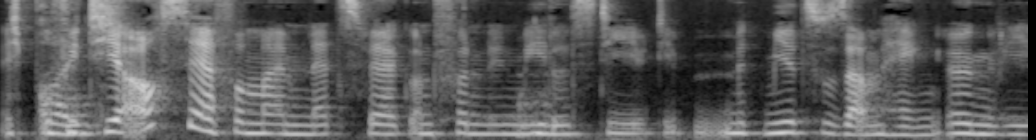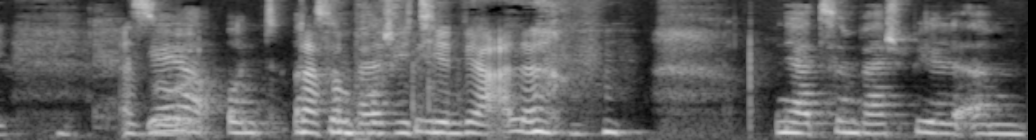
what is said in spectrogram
ich profitiere auch sehr von meinem Netzwerk und von den Mädels, die, die mit mir zusammenhängen irgendwie. Also ja, ja, und, und davon Beispiel, profitieren wir alle. Ja, zum Beispiel, ähm,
